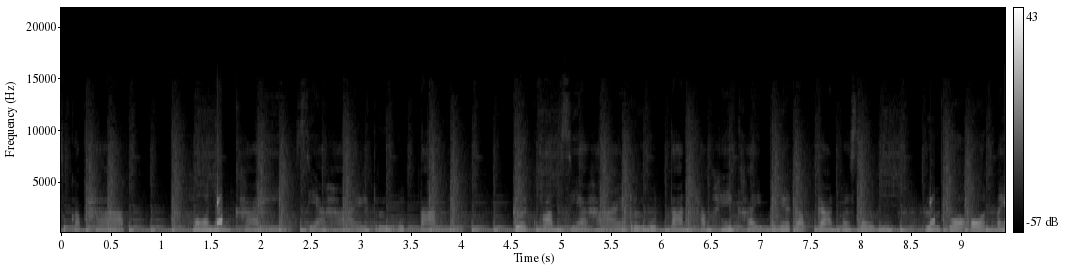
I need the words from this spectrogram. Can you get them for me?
สุขภาพท่อนำไข่ เสียหายหรืออุดตัน ความเสียหายหรืออุดตันทำให้ไข่ไม่ได้รับการผสม หรือตัวอ่อนไม่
